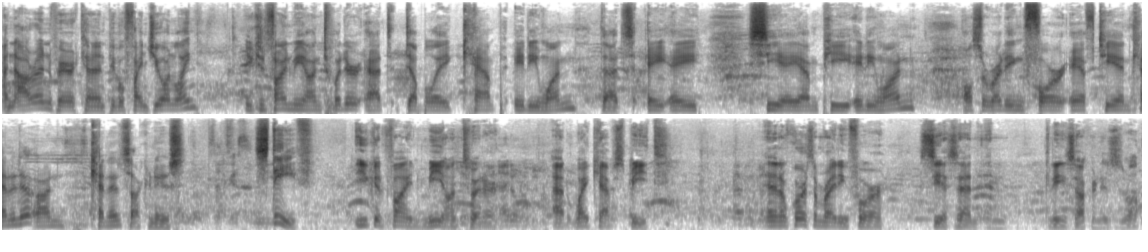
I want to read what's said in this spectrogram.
And Aaron, where can people find you online? You can find me on Twitter at AA Camp 81. That's A A C A M P 81. Also writing for AFTN Canada on Canada Soccer News. Steve. You can find me on Twitter at WhitecapsBeat. And of course, I'm writing for CSN and Canadian Soccer News as well.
